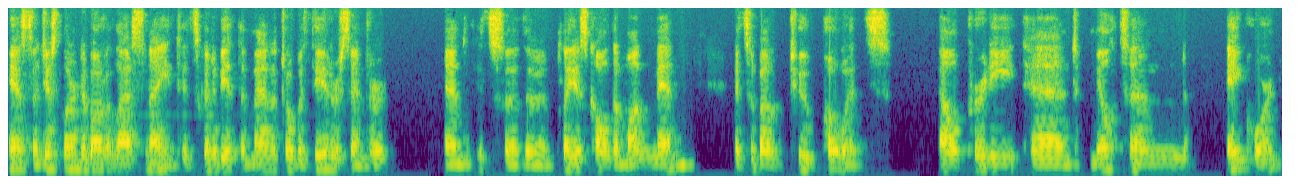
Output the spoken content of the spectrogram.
Yes, I just learned about it last night. It's going to be at the Manitoba Theatre Center, and it's uh, the play is called Among Men. It's about two poets Al Purdy and Milton Acorn,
